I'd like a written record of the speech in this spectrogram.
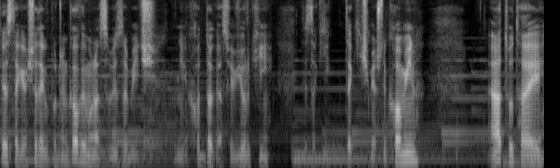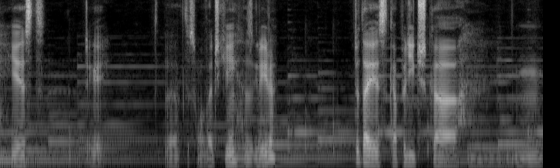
To jest taki ośrodek wypoczynkowy, można sobie zrobić nie, hot doga z wiewiórki. To jest taki, taki śmieszny komin. A tutaj jest, czekaj, to, są z grill. Tutaj jest kapliczka mm,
